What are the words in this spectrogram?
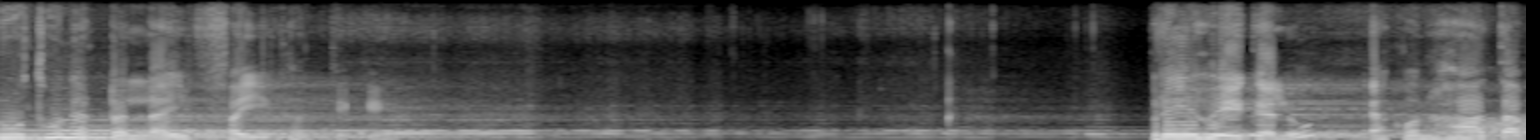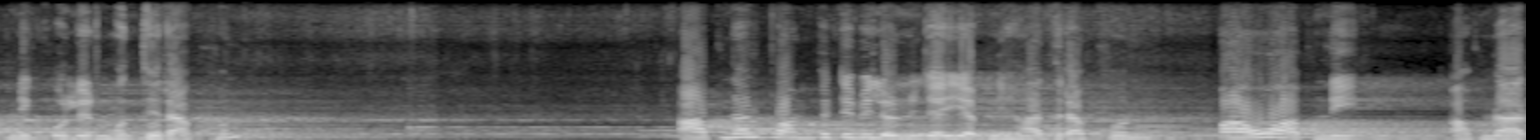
নতুন একটা লাইফ পাই এখান থেকে। প্রে হয়ে গেল, এখন হাত আপনি কোলের মধ্যে রাখুন। আপনার কমফর্টেবল অনুযায়ী আপনি হাত রাখুন, পাও আপনি আপনার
